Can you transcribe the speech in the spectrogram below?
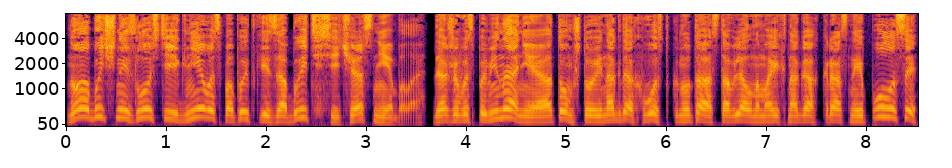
Но обычной злости и гнева с попыткой забыть сейчас не было. Даже воспоминания о том, что иногда хвост кнута оставлял на моих ногах красные полосы,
